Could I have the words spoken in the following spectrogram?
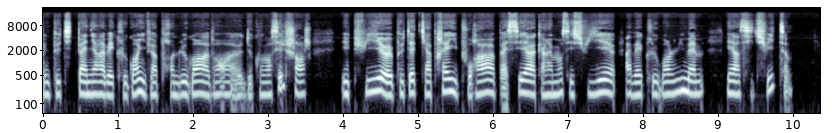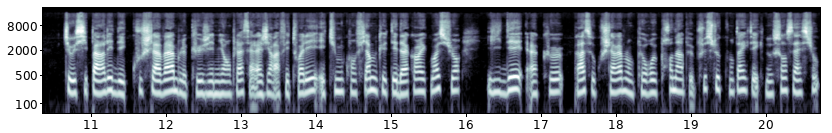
une petite panière avec le gant, il va prendre le gant avant de commencer le change. Et puis, peut-être qu'après, il pourra passer à carrément s'essuyer avec le gant lui-même, et ainsi de suite. J'ai aussi parlé des couches lavables que j'ai mis en place à la girafe étoilée et tu me confirmes que tu es d'accord avec moi sur l'idée que grâce aux couches lavables, on peut reprendre un peu plus le contact avec nos sensations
